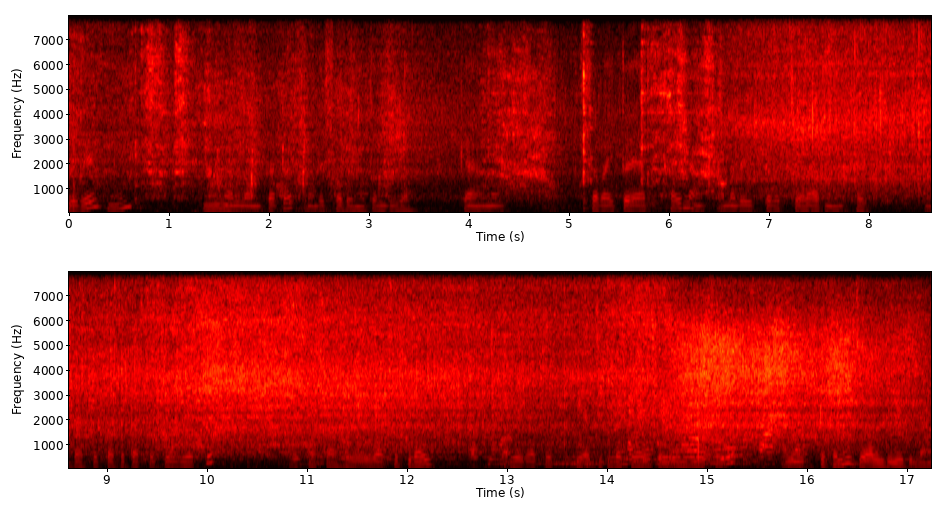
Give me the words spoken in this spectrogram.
দেবে নুন। নুন আর লঙ্কাটা তোমাদের স্বাদের মতন দিবা কেননা সবাই তো এক খায় না, আমাদের একটু চড়া নুন খায়। দেখো কতটা কষে গিয়েছে। কষাটা হয়ে গেছে প্রায়। হয়ে গেছে পেঁয়াজগুলো প্রায় গলে গিয়েছিল আমি একটুখানি জল দিয়ে দিলাম।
